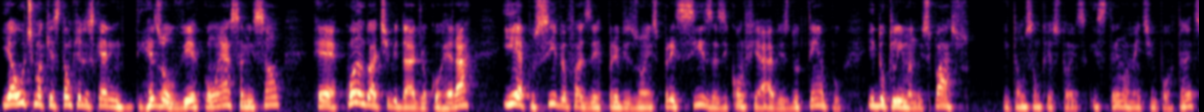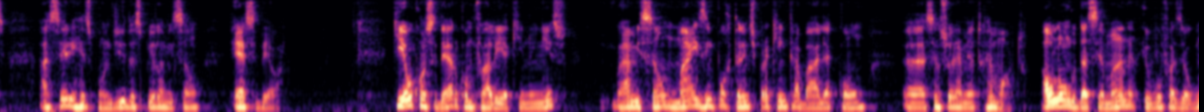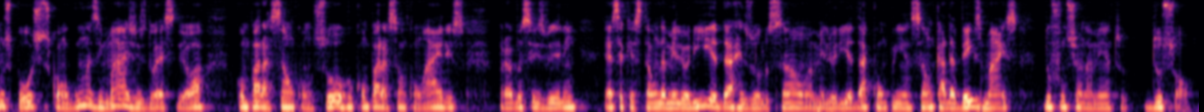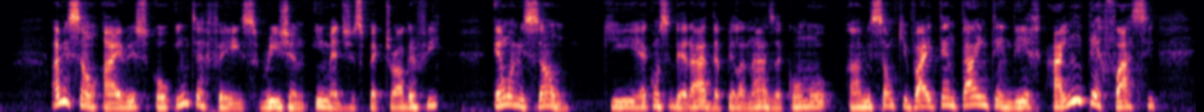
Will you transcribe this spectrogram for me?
E a última questão que eles querem resolver com essa missão é quando a atividade ocorrerá e é possível fazer previsões precisas e confiáveis do tempo e do clima no espaço? Então, são questões extremamente importantes a serem respondidas pela missão SDO, que eu considero, como falei aqui no início, a missão mais importante para quem trabalha com uh, sensoriamento remoto. Ao longo da semana, eu vou fazer alguns posts com algumas imagens do SDO, comparação com o Sorro, comparação com o Iris, para vocês verem essa questão da melhoria da resolução, a melhoria da compreensão cada vez mais do funcionamento do Sol. A missão IRIS, ou Interface Region Image Spectrography, é uma missão que é considerada pela NASA como a missão que vai tentar entender a interface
